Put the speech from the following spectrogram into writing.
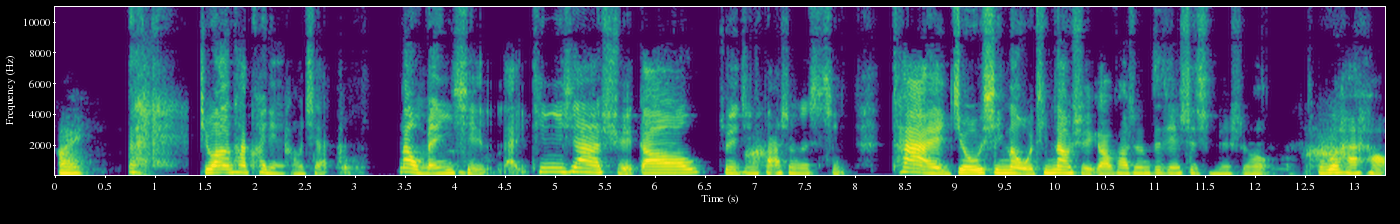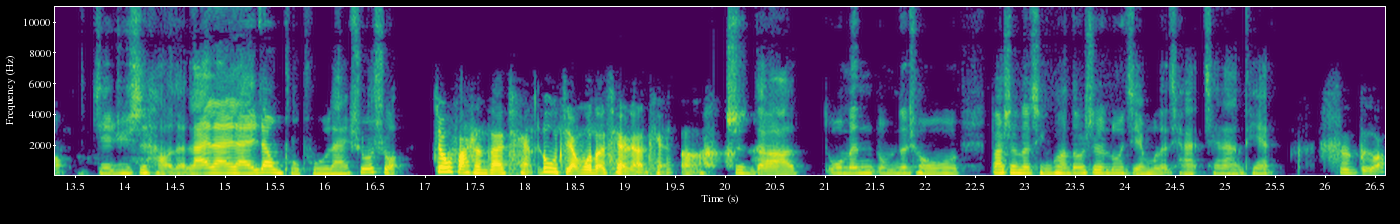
哎哎，希望他快点好起来。那我们一起来听一下雪糕最近发生的事情，太揪心了。我听到雪糕发生这件事情的时候，不过还好，结局是好的。来来来，让普普来说说，就发生在前录节目的前两天。嗯，是的，我们我们的宠物发生的情况都是录节目的前前两天。是的，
